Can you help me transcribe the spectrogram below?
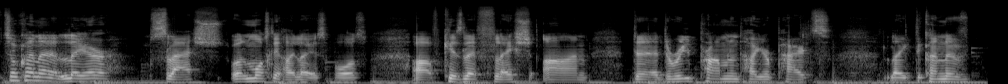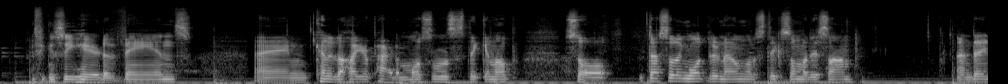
some kind of layer slash well mostly highlight I suppose of Kislev flesh on the the real prominent higher parts like the kind of if you can see here the veins and kind of the higher part of the muscles sticking up. So that's what I'm going to do now. I'm going to stick some of this on. And then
